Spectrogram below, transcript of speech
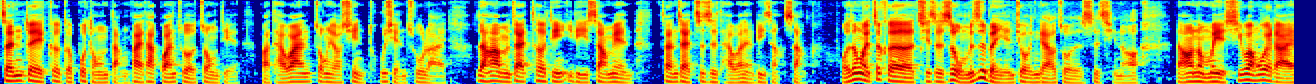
针对各个不同党派他关注的重点，把台湾重要性凸显出来，让他们在特定议题上面站在支持台湾的立场上。我认为这个其实是我们日本研究应该要做的事情哦。然后呢，我们也希望未来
